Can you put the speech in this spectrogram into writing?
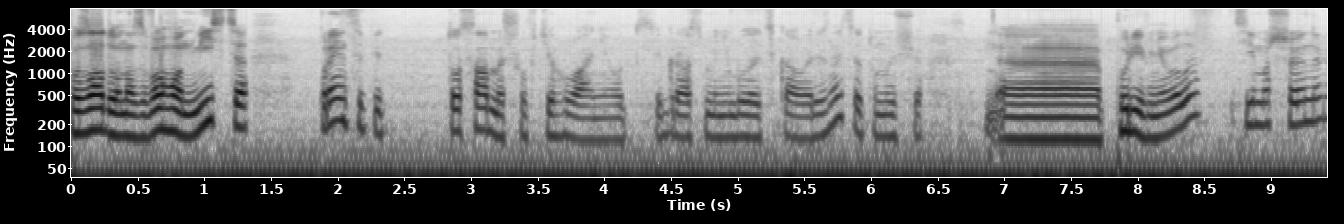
Позаду у нас вагон місця. В принципі, то саме, що в Тігуані. От якраз мені була цікава різниця, тому що е, порівнювали ці машини.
